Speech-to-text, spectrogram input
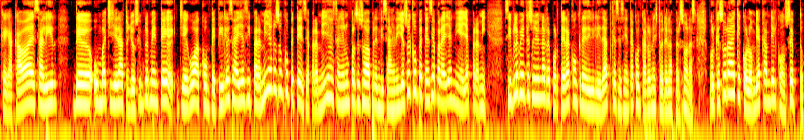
que acaba de salir de un bachillerato. Yo simplemente llego a competirles a ellas y para mí ellas no son competencia, para mí ellas están en un proceso de aprendizaje. Ni yo soy competencia para ellas ni ellas para mí. Simplemente soy una reportera con credibilidad que se sienta a contarle una historia a las personas. Porque es hora de que Colombia cambie el concepto.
